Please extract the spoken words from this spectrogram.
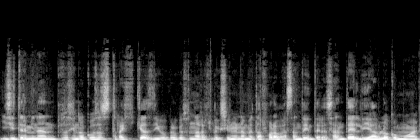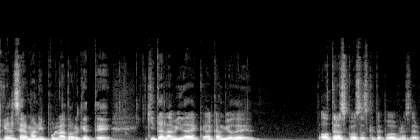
y sí terminan pues, haciendo cosas trágicas, digo, creo que es una reflexión y una metáfora bastante interesante, el diablo como aquel ser manipulador que te quita la vida a cambio de otras cosas que te puede ofrecer.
